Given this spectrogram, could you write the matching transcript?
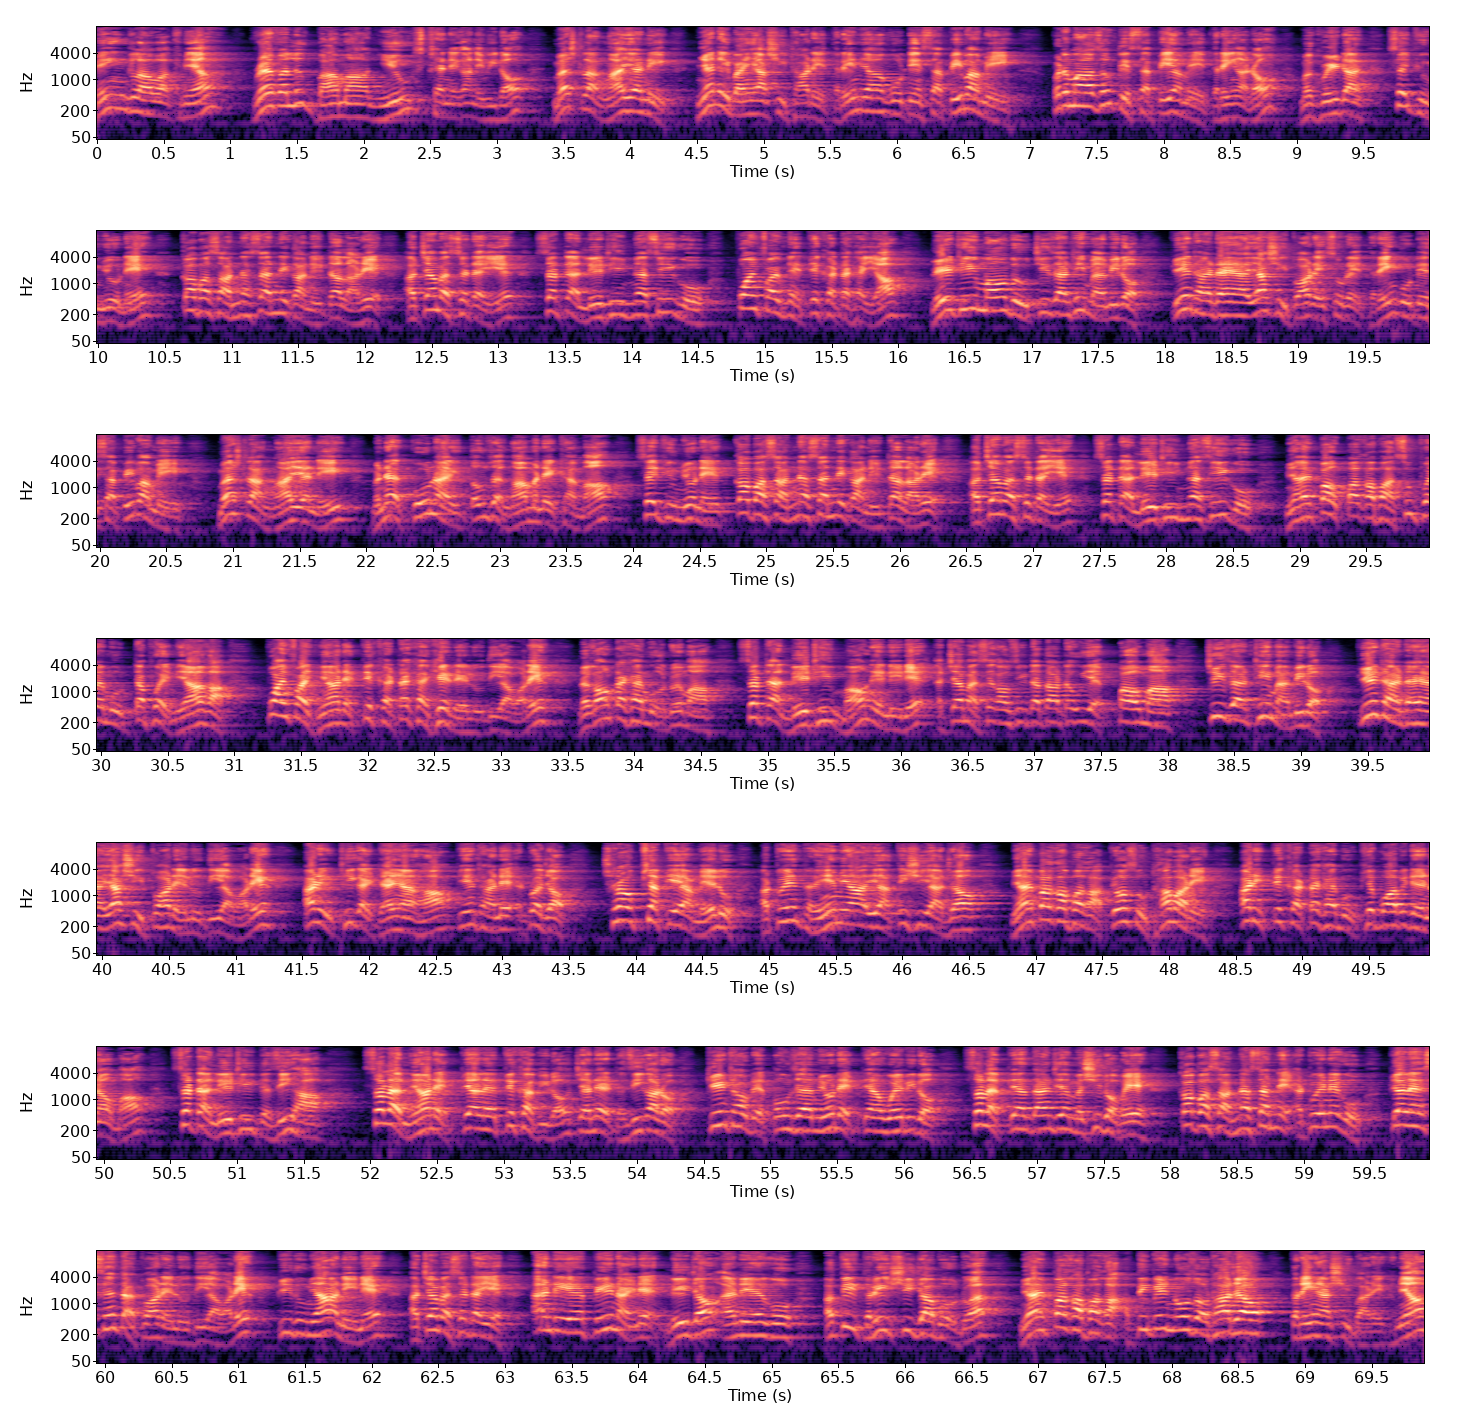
မင်္ဂလာပါခင်ဗျာ Revolut Burma News Channel ကနေပြီးတော့ Match လ9ရက်နေ့ညနေပိုင်းရရှိထားတဲ့သတင်းများကိုတင်ဆက်ပေးပါမယ် ပထမဆုံးတင်ဆက်ပေးရမယ့်သတင်းကတော့မကွေးတိုင်းစိတ်ဖြူမြို့နယ်ကပ္ပစ22ကနေတက်လာတဲ့အကြမ်းဖက်စစ်တပ်ရဲ့စက်တက်လေထီနှစ်စီးကို0.5နဲ့ပြစ်ခတ်တက်ခတ်ရာလေထီမောင်းသူကြီးစံထိမှန်ပြီးတော့ပြင်းထန်ဒဏ်ရာရရှိသွားတယ်ဆိုတဲ့သတင်းကိုတင်ဆက်ပေးပါမယ်မတ်လ9ရက်နေ့မနက်9:35မိနစ်ခန့်မှာစိတ်ဖြူမြို့နယ်ကပ္ပစ22ကနေတက်လာတဲ့အကြမ်းဖက်စစ်တပ်ရဲ့စက်တက်လေထီနှစ်စီးကိုမြိုင်ပေါက်ပကဖစုဖွဲ့မှုတပ်ဖွဲ့များက0.5များနဲ့ပြစ်ခတ်တိုက်ခိုက်ခဲ့တယ်လို့သိရပါတယ်။၎င်းတိုက်ခိုက်မှုအတွင်းမှာစက်တက်လေထီမောင်းနေနေတဲ့အကြမ်းဖက်စစ်ကောင်စီတပ်သားတအုပ်ရဲ့ပေါင်မှာကြီးစံထိမှန်ပြီးတော့ပြင်းထန်ဒဏ်ရာရရှိသွားတယ်လို့သိရပါတယ်။အဲ့ဒီထိခိုက်ဒဏ်ရာဟာပြင်းထန်တဲ့အတွက်ကြောင့်ခြေထောက်ဖြတ်ပြက်ရမယ်လို့အတွင်းသတင်းများအရသိရှိရကြောင်းမြိုင်ပကဖကပြောဆိုထားပါတယ်။အဲ့ဒီပြစ်ခတ်တိုက်ခိုက်မှုဖြစ်ပွားပြီးတဲ့နောက်မှာစက်တက်လေထီတစ်စီးဟာ ဆက်လက်များနဲ့ပြန်လည်ပြစ်ခတ်ပြီးတော့ကျန်တဲ့ဒစီကတော့ကင်းထောက်တဲ့ပုံစံမျိုးနဲ့ပြန်ဝဲပြီးတော့ဆက်လက်ပြန်တန်းခြင်းမရှိတော့ဘဲကပ္ပစ22အတွင်းထဲကိုပြန်လည်ဆင်းသက်သွားတယ်လို့သိရပါတယ်ပြည်သူများအနေနဲ့အကြမ်းဖက်စစ်တပ်ရဲ့အန်ဒီရပေးနိုင်တဲ့လေကြောင်းအန်ဒီရကိုအတိသတိရှိကြဖို့အတွက်မြိုင်ပကဖကအတိပေးနှိုးဆော်ထားကြောင်းသတင်းရရှိပါတယ်ခင်ဗျာ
